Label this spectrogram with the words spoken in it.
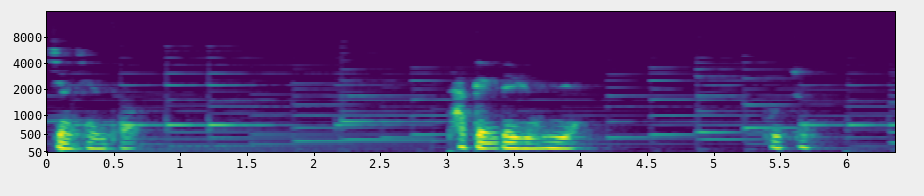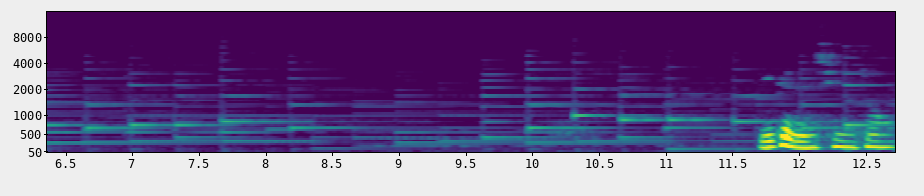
向前走。她给的永远不重。”一个人心中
